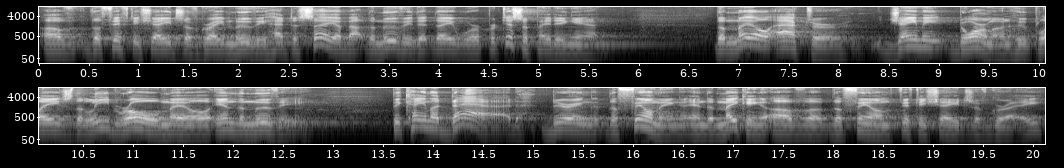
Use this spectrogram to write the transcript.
of the Fifty Shades of Grey movie had to say about the movie that they were participating in. The male actor, Jamie Dornan, who plays the lead role male in the movie, became a dad during the filming and the making of uh, the film Fifty Shades of Grey.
